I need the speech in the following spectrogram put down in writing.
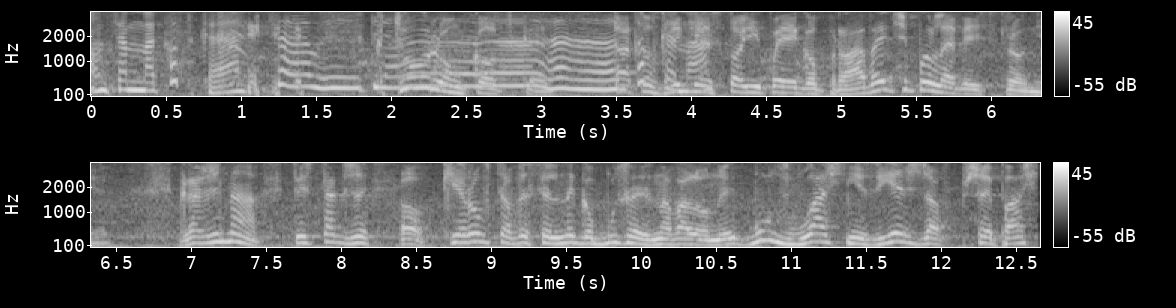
On sam ma kotkę. Cały. Tak? Którą kotkę? Ta, co zwykle ma. stoi po jego prawej czy po lewej stronie? Grażyna, to jest tak, że o, kierowca weselnego busa jest nawalony, bus właśnie zjeżdża w przepaść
